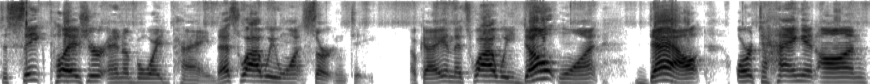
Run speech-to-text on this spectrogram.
to seek pleasure and avoid pain. That's why we want certainty. Okay? And that's why we don't want doubt or to hang it on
